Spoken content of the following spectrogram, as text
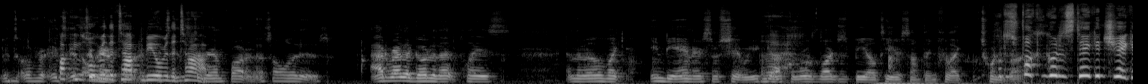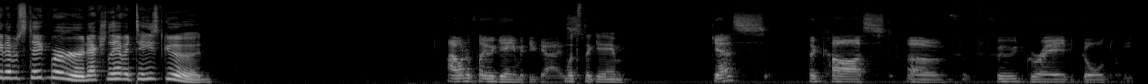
It's over. It's Fucking Instagram over the top to be over It's the top. Instagram fodder. That's all it is. I'd rather go to that place in the middle of like Indiana or some shit where you can get like the world's largest BLT or something for like twenty I'll just bucks. fucking go to Steak and Shake and have a steak burger and actually have it taste good. I want to play a game with you guys. What's the game? guess the cost of food grade gold leaf?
